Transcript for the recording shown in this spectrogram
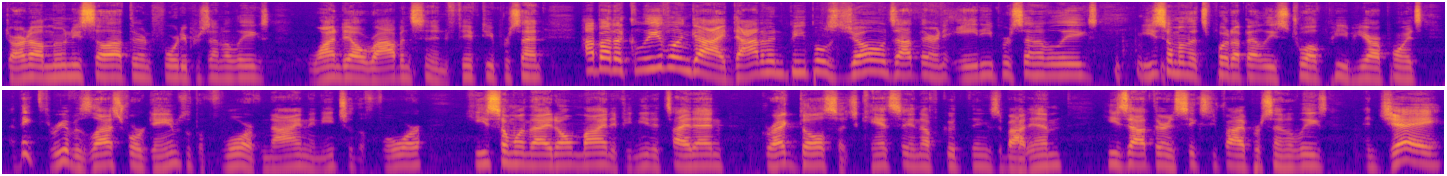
Darnell Mooney still out there in 40% of leagues. Wan'Dale Robinson in 50%. How about a Cleveland guy, Donovan Peoples Jones, out there in 80% of leagues? He's someone that's put up at least 12 PPR points. I think three of his last four games with a floor of nine in each of the four. He's someone that I don't mind. If you need a tight end, Greg Dulcich, can't say enough good things about him. He's out there in 65% of leagues. And Jay,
